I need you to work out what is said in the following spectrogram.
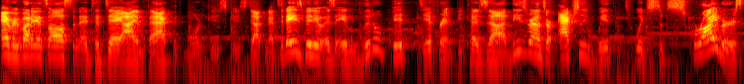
Hey everybody, it's Austin, and today I am back with more Goose Goose Duck. Now, today's video is a little bit different because uh, these rounds are actually with Twitch subscribers.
